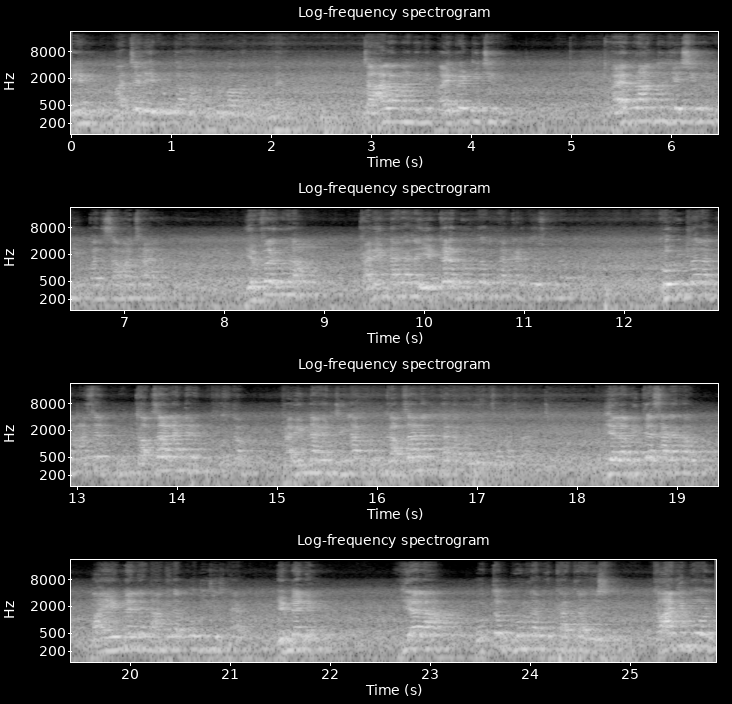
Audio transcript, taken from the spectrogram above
మేము మధ్య లేకుండా మా కుటుంబం అంతా ఉన్నది. చాలామందిని భయపెట్టించి భయభ్రాంతులు చేసి ఉంది పది సంవత్సరాలు. ఎవరు కూడా కరీంనగర్లో ఎక్కడ భూమి అక్కడ చూసుకున్నారు కోవిడ్లలో అసలు కబ్జాలంటే మొత్తం కరీంనగర్ జిల్లా కబ్జాలకు గత పదిహేను సంవత్సరాలు ఇలా విద్యాసాగర్ రావు మా ఎమ్మెల్యే నా మీద పోటీ చేసిన ఎమ్మెల్యే ఇలా మొత్తం భూములను కబ్జా చేసి కాజిపోడు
